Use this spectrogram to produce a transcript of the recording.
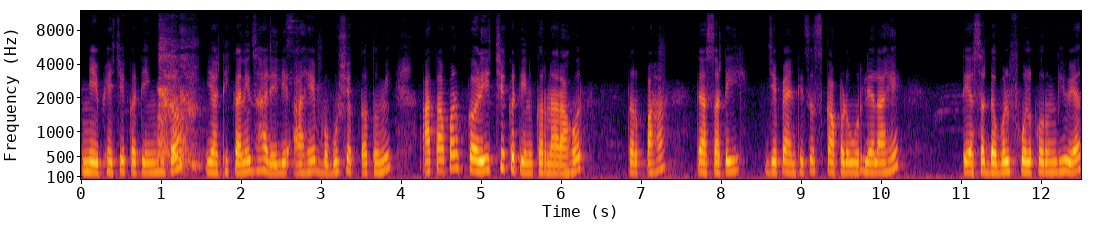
नेफ्याची कटिंग इथं या ठिकाणी झालेली आहे बघू शकता तुम्ही. आता आपण कळीची कटिंग करणार आहोत. तर पहा त्यासाठी जे पॅन्टीचंच कापड उरलेलं आहे ते असं डबल फोल्ड करून घेऊयात.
